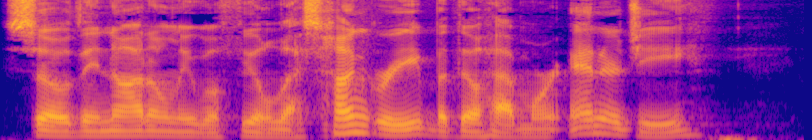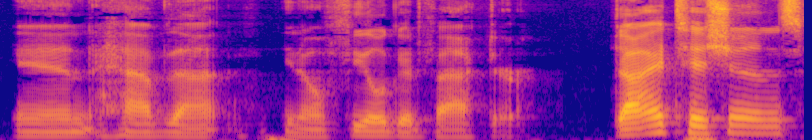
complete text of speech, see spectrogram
So they not only will feel less hungry, but they'll have more energy and have that you know, feel good factor. Dietitians,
